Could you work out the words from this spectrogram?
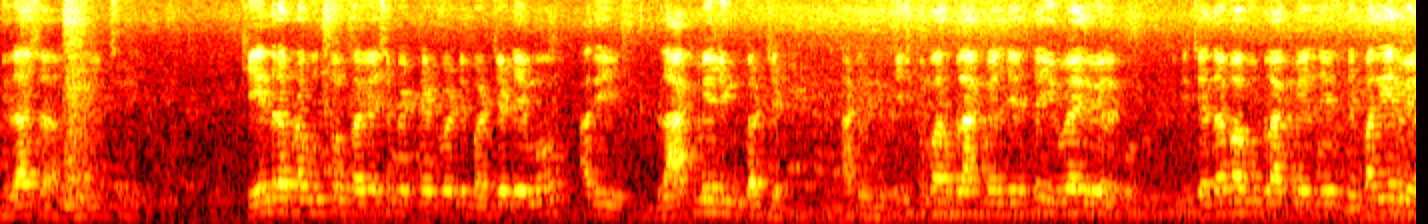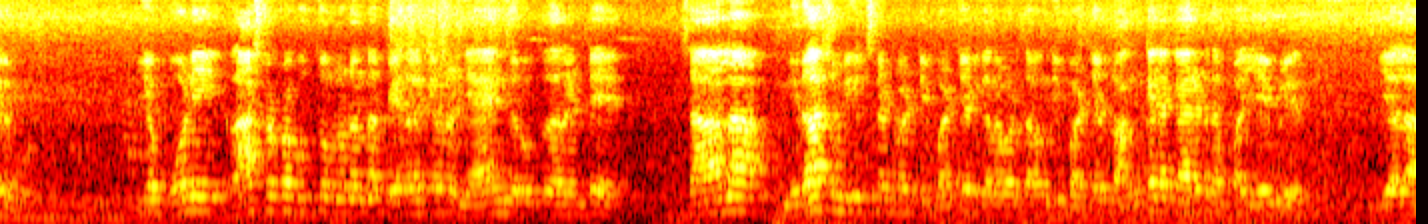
నిరాశ మిగిల్చింది కేంద్ర ప్రభుత్వం ప్రవేశపెట్టినటువంటి బడ్జెట్ ఏమో అది బ్లాక్మెయిలింగ్ బడ్జెట్ అటు నితీష్ కుమార్ బ్లాక్మెయిల్ చేస్తే ఇరవై ఐదు వేల కోట్లు. ఇటు చంద్రబాబు బ్లాక్మెయిల్ చేస్తే పదిహేను వేల కోట్లు. ఇక పోనీ రాష్ట్ర ప్రభుత్వంలోనన్న పేదలకు ఏమైనా న్యాయం జరుగుతుందనంటే చాలా నిరాశ మిగిల్చినటువంటి బడ్జెట్ కనబడతా ఉంది. బడ్జెట్లో అంకెల క్యారెట్ తప్ప ఏం లేదు. ఇలా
